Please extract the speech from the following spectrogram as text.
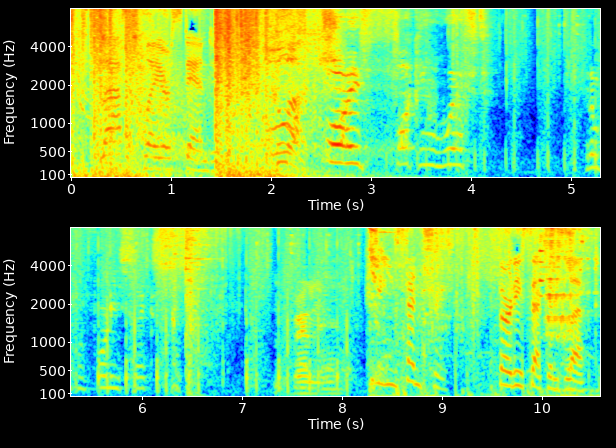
Last player standing. Clutch. Oh, I fucking whiffed. Hit him for 46. Brim, man. Team sentry. 30 seconds left.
